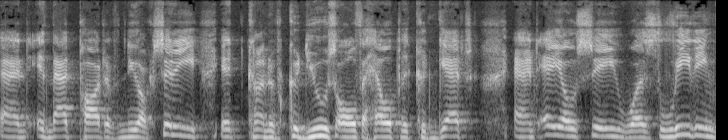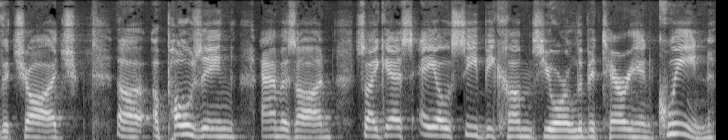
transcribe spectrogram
And in that part of New York City, it kind of could use all the help it could get. And AOC was leading the charge, uh, opposing Amazon. So I guess AOC becomes your libertarian queen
